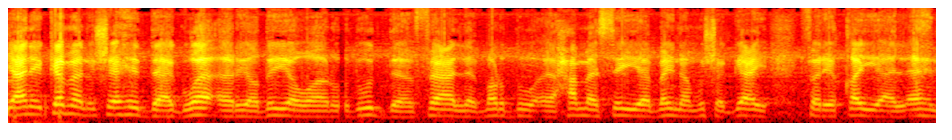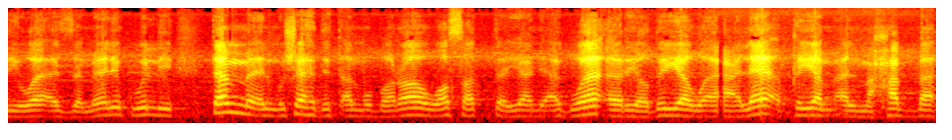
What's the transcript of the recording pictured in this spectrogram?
يعني كما نشاهد أجواء رياضية وردود فعل برضو حماسية بين مشجعي فريقي الأهلي والزمالك واللي تم المشاهدة المباراة وسط يعني أجواء رياضية وإعلاء قيم المحبة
